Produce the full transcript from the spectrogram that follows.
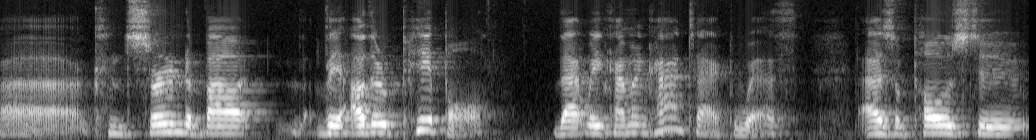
uh, concerned about the other people that we come in contact with, as opposed to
